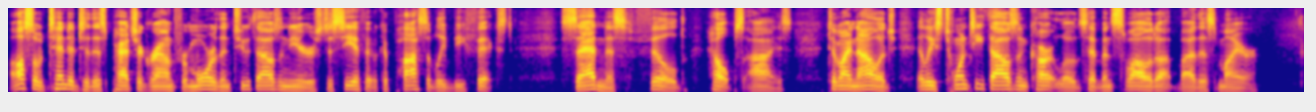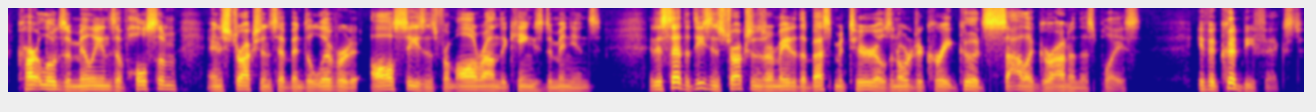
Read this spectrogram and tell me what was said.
also tended to this patch of ground for more than 2,000 years to see if it could possibly be fixed. Sadness filled Help's eyes. To my knowledge, at least 20,000 cartloads have been swallowed up by this mire. Cartloads of millions of wholesome instructions have been delivered at all seasons from all around the king's dominions. It is said that these instructions are made of the best materials in order to create good, solid ground in this place, if it could be fixed.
